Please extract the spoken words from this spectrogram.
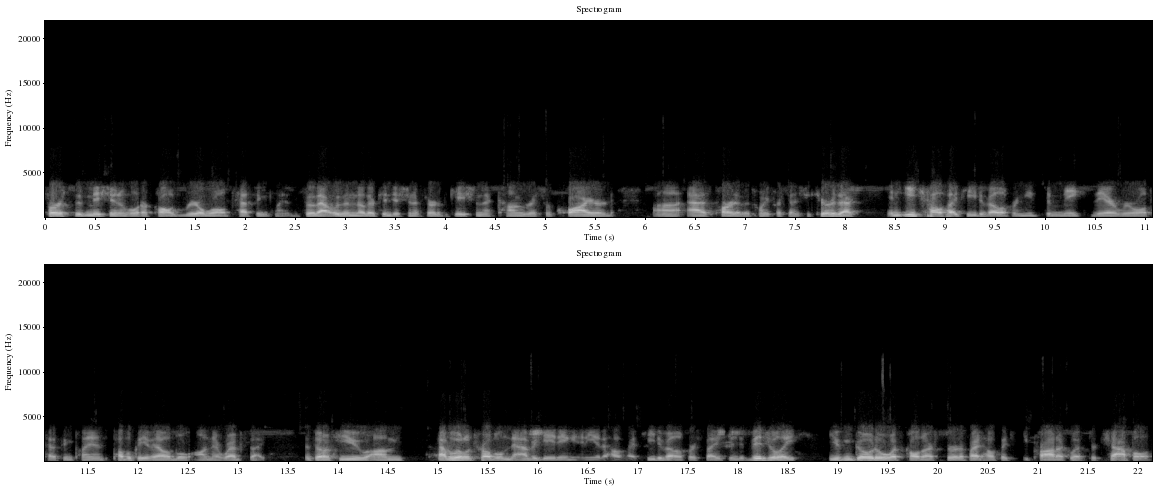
first submission of what are called real-world testing plans. So that was another condition of certification that Congress required uh, as part of the 21st Century Cures Act. And each health IT developer needs to make their real world testing plans publicly available on their website. And so if you um, have a little trouble navigating any of the health IT developer sites individually, you can go to what's called our certified health IT product list or CHPL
